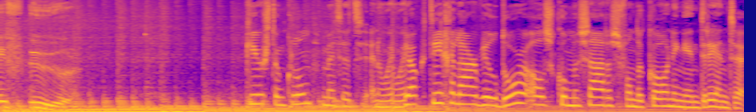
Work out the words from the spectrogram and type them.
5 uur. Kirsten Klomp met het NOS. Jacques Tigelaar wil door als commissaris van de Koning in Drenthe.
